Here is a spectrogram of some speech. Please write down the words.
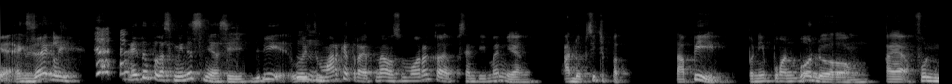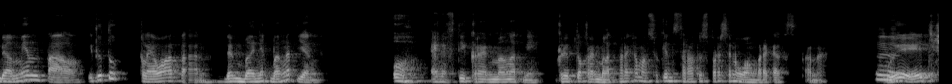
ya exactly. Nah, itu plus minusnya sih. Jadi with the market right now semua orang ke sentimen yang adopsi cepat. Tapi penipuan bodong kayak fundamental itu tuh kelewatan dan banyak banget yang oh NFT keren banget nih, kripto keren banget. Mereka masukin 100% uang mereka ke sana. Hmm. Which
